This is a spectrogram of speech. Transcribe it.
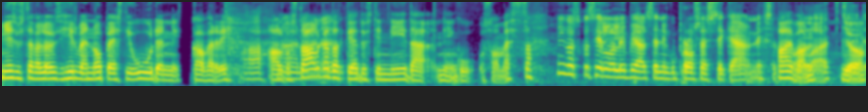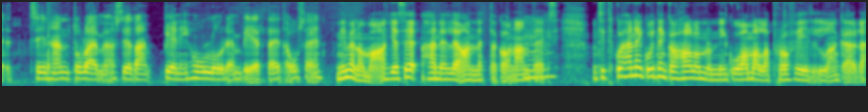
miesystävä löysi hirveän nopeasti uuden, niin kaveri Ah, alkoi stalkata tietysti niitä niin kuin somessa. Niin, koska silloin oli vielä se niin kuin prosessi käynnissä Aivan, Että joo. se, siinähän tulee myös jotain pieniä hulluuden piirteitä usein. Nimenomaan, ja se hänelle annettakoon anteeksi. Mm. Mutta sitten kun hän ei kuitenkaan halunnut niin kuin omalla profiilillaan käydä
